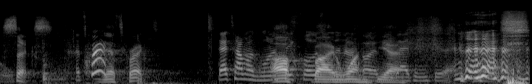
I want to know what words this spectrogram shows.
Six. That's correct. That's correct. That time I was going to Off say close, by but then one, I thought it'd be yeah. bad thing to do that.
